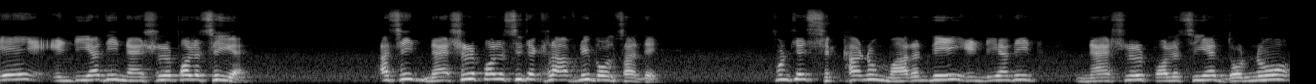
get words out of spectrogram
ਇਹ ਇੰਡੀਆ ਦੀ ਨੈਸ਼ਨਲ ਪਾਲਿਸੀ ਹੈ। ਅਸੀਂ ਨੈਸ਼ਨਲ ਪਾਲਿਸੀ ਦੇ ਖਿਲਾਫ ਨਹੀਂ ਬੋਲ ਸਕਦੇ। ਹੁਣ ਜੇ ਸਿੱਖਾਂ ਨੂੰ ਮਾਰਨ ਦੀ ਇੰਡੀਆ ਦੀ ਨੈਸ਼ਨਲ ਪਾਲਿਸੀ ਹੈ, ਦੋਨੋਂ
